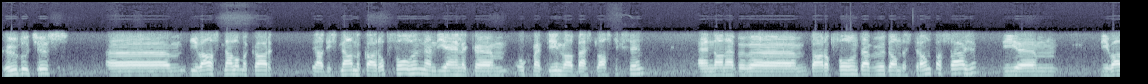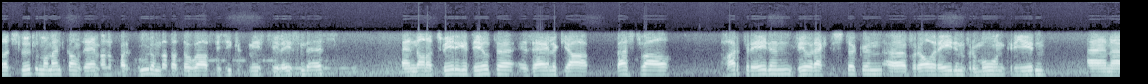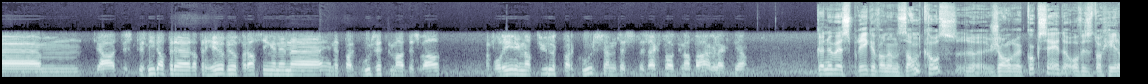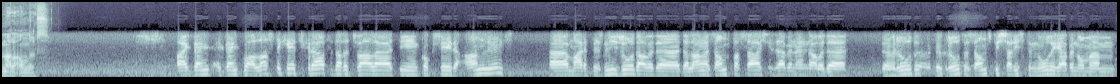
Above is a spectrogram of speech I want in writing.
heuveltjes ehm, die wel snel op elkaar, ja, die snel elkaar opvolgen en die eigenlijk um, ook meteen wel best lastig zijn. En dan hebben we ehm, daarop volgend hebben we dan de strandpassage, die die wel het sleutelmoment kan zijn van het parcours, omdat dat toch wel fysiek het meest veeleisende is. En dan het tweede gedeelte is eigenlijk ja, best wel hard rijden, veel rechte stukken, uh, vooral rijden, vermogen creëren. En uh, ja, het is, het is, niet dat er, dat er heel veel verrassingen in, uh, in het parcours zitten, maar het is wel een volledig natuurlijk parcours en het is, het is echt wel knap aangelegd. Ja. Kunnen we spreken van een zandcross, eh, genre kokzijde, of is het toch helemaal anders? Ah, ik, denk, ik denk qua lastigheidsgraad dat het wel uh, tegen kokzijde aanleunt. Uh, maar het is niet zo dat we de, de lange zandpassages hebben en dat we de, de, grote, de grote zandspecialisten nodig hebben om, um,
